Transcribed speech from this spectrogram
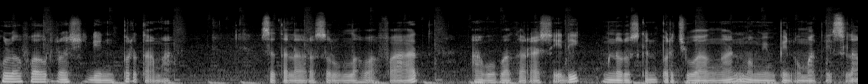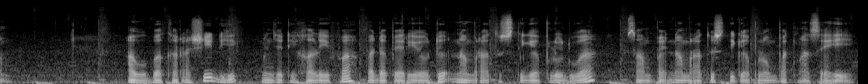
Khulafaur Rashidin pertama. Setelah Rasulullah wafat, Abu Bakar As-Siddiq meneruskan perjuangan memimpin umat Islam. Abu Bakar As-Siddiq menjadi khalifah pada periode 632 sampai 634 Masehi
